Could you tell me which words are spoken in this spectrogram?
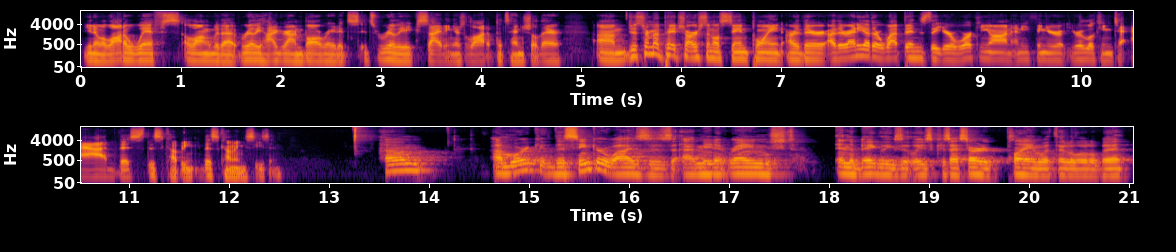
you know a lot of whiffs along with a really high ground ball rate, it's it's really exciting. There's a lot of potential there. Um, just from a pitch arsenal standpoint, are there are there any other weapons that you're working on? Anything you're you're looking to add this this coming this coming season? Um, I'm working the sinker wise is I mean it ranged in the big leagues at least because I started playing with it a little bit.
